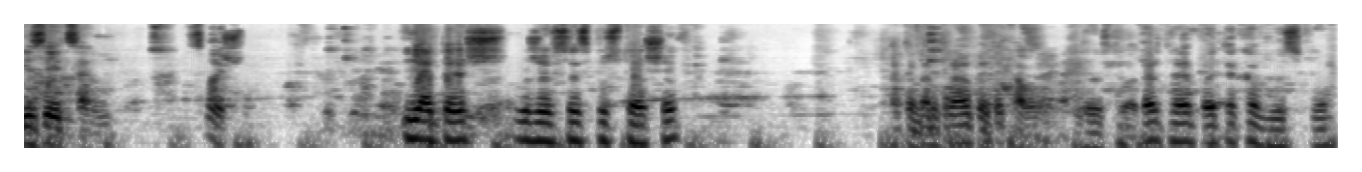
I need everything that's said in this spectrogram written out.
і з яйцем. Смачно. Я теж вже все спустошив. А тепер треба пити каву. Тепер треба пити кавуську.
